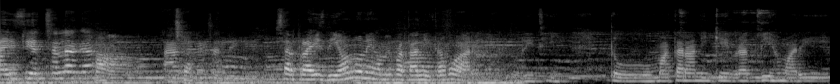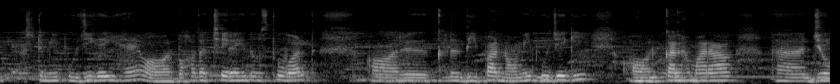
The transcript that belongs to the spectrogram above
आई सी अच्छा लगा। हाँ अच्छा लगा। सरप्राइज़ दिया उन्होंने। हमें पता नहीं था वो आ रही है। माता रानी के व्रत भी हमारी अष्टमी पूजी गई है और बहुत अच्छे रहे दोस्तों व्रत। और कल दीपा नौमी पूजेगी और कल हमारा जो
